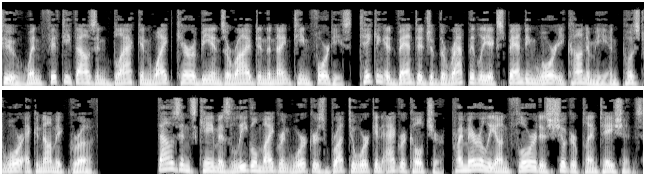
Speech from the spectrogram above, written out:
II when 50,000 black and white Caribbeans arrived in the 1940s, taking advantage of the rapidly expanding war economy and post-war economic growth. Thousands came as legal migrant workers brought to work in agriculture, primarily on Florida's sugar plantations.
